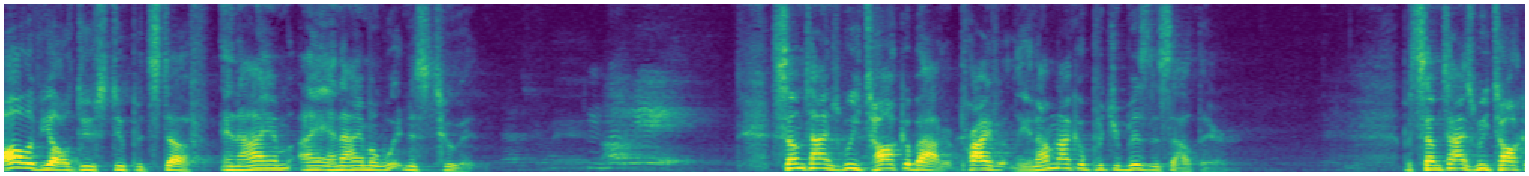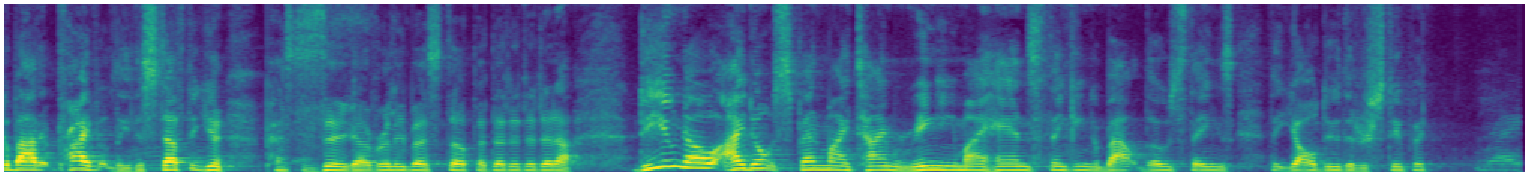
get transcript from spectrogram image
all of y'all do stupid stuff, and I am, I, and I am a witness to it. Oh. Sometimes we talk about it privately, and I'm not going to put your business out there. But sometimes we talk about it privately, the stuff that you, Pastor Zig, I really messed up. Da, da, da, da, da. Do you know I don't spend my time wringing my hands thinking about those things that y'all do that are stupid? Right.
